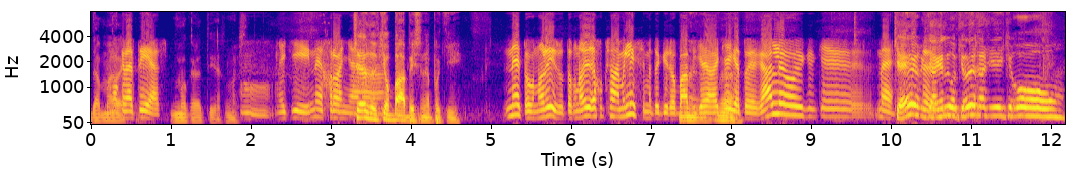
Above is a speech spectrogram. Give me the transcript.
Νταμαράκια. Δημοκρατίας. Δημοκρατίας. μάλιστα. Μμ, εκεί είναι χρόνια. Ξέρετε ότι ο Μπάμπης είναι από εκεί. Ναι, το γνωρίζω, το γνωρίζω. Έχω ξαναμιλήσει με τον κύριο Μπάμπη Ναι, για, ναι. και για το Εγάλεο και, και... ναι. Και ξέρω. για λίγο καιρό είχα και και εγώ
